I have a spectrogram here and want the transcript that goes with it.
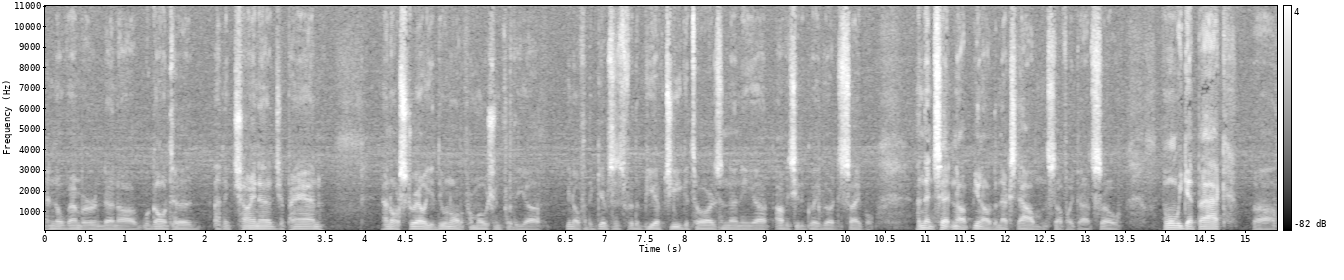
in November, and then uh, we're going to I think China, Japan, and Australia, doing all the promotion for the uh, you know for the Gibsons, for the BFG guitars, and then the uh, obviously the Graveyard Disciple, and then setting up you know the next album and stuff like that. So, and when we get back, because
